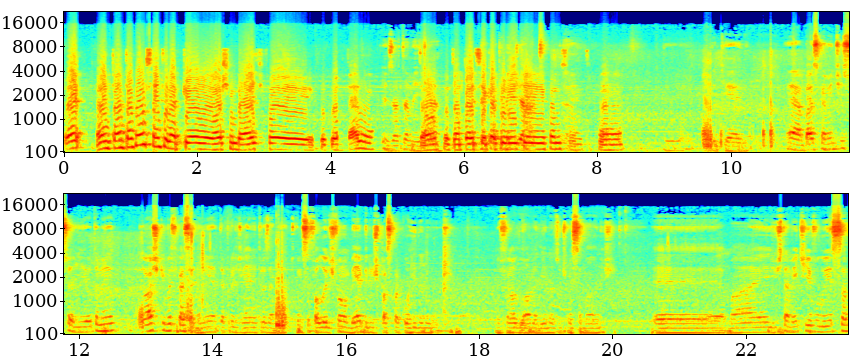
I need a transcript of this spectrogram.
ou- ou então tá consciente, né? Porque o Austin Bright foi, foi cortado, né? exatamente. Então, é. então pode ser que aproveite como É. centro. Aham. do, do Kelly. É, basicamente isso aí. Eu também eu acho que vai ficar essa linha, até para eles ganharem entrosamento. Como você falou, eles foram bem abrindo espaço para corrida no, no final do ano ali, nas últimas semanas. É, mas justamente evoluir essa,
